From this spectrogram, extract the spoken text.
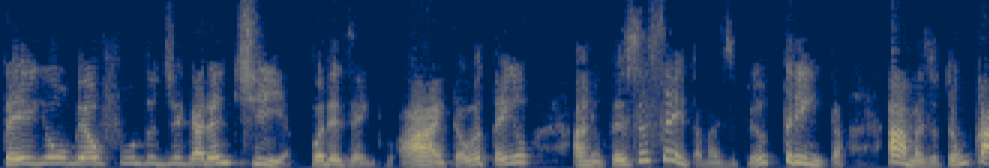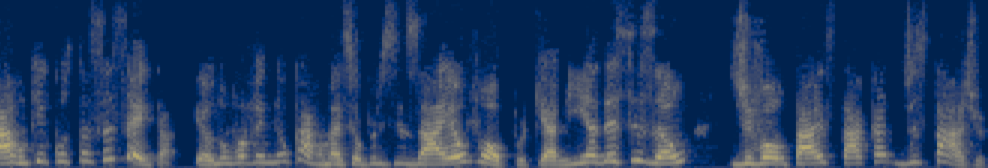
tenho o meu fundo de garantia, por exemplo. Ah, então eu tenho. Ah, não tenho 60, mas eu tenho 30. Ah, mas eu tenho um carro que custa 60. Eu não vou vender o carro, mas se eu precisar, eu vou, porque é a minha decisão de voltar estaca de estágio.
